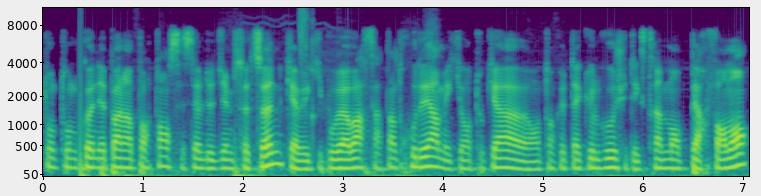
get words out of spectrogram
dont on ne connaît pas l'importance, c'est celle de James Hudson, qui, pouvait avoir certains trous d'air, mais qui en tout cas, euh, en tant que tackle gauche, est extrêmement performant.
